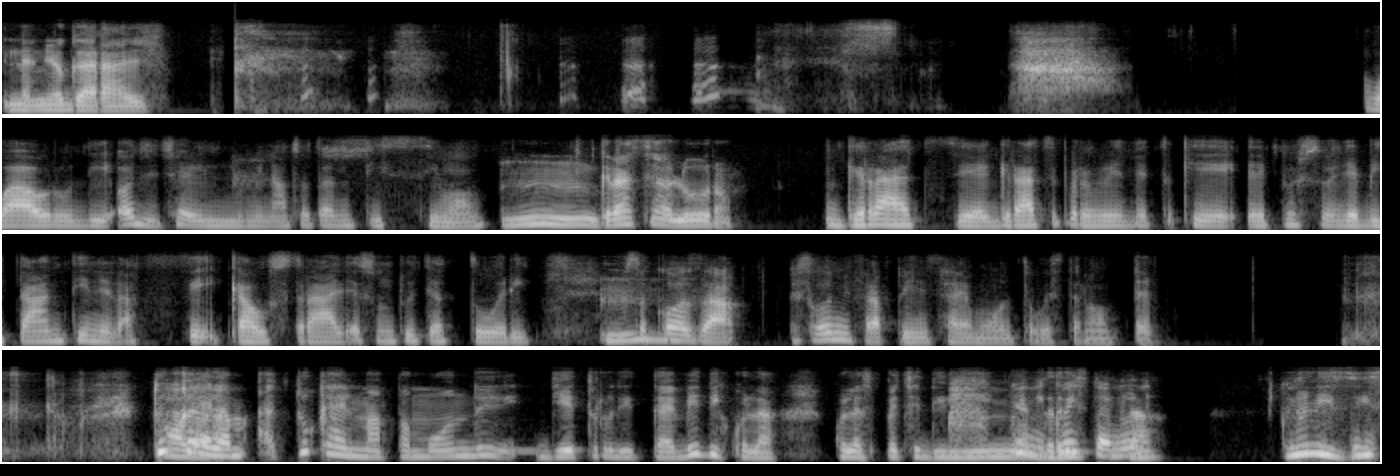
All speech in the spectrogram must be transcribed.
Nel mio garage. Wow Rudy, oggi ci hai illuminato tantissimo. Mh, grazie a loro. Grazie, grazie per aver detto che le perso gli abitanti nella fake Australia son tutti attori. Questa Mh. cosa questa cosa mi farà pensare molto questa notte. Tu che hai la Allora tu che hai il mappamondi dietro di te, vedi quella quella specie di Ah, linea quindi questa non dritta? questa Non sì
